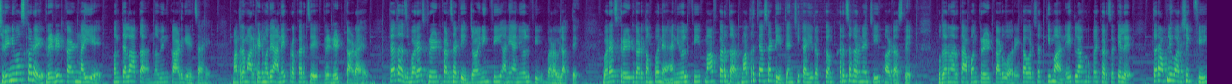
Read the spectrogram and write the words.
श्रीनिवासकडे क्रेडिट कार्ड नाही आहे पण त्याला आता नवीन कार्ड घ्यायचं आहे. मात्र मार्केटमध्ये अनेक प्रकारचे क्रेडिट कार्ड आहेत. त्यातच बऱ्याच क्रेडिट कार्डसाठी जॉईनिंग फी आणि ॲन्युअल फी भरावी लागते. बऱ्याच क्रेडिट कार्ड कंपन्या ॲन्युअल फी माफ करतात मात्र त्यासाठी त्यांची काही रक्कम खर्च करण्याची अट असते. उदाहरणार्थ आपण क्रेडिट कार्डवर एका वर्षात किमान एक लाख रुपये खर्च केले तर आपली वार्षिक फी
